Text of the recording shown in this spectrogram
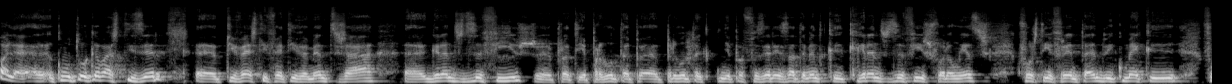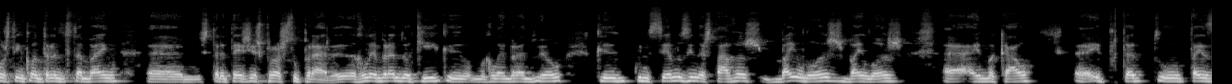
Olha, como tu acabaste de dizer, eh, tiveste efetivamente já eh, grandes desafios. Pronto, e a pergunta, a pergunta que tinha para fazer é exatamente que, que grandes desafios foram esses que foste enfrentando e como é que foste encontrando também estratégias para os superar. Relembrando aqui, que, relembrando eu, que conhecemos e ainda estavas bem longe, bem longe, em Macau, e portanto tens,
